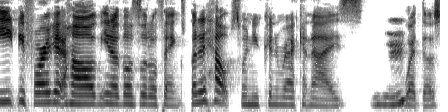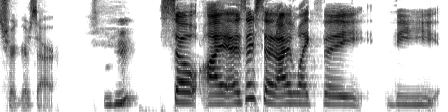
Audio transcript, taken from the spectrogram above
eat before I get home, you know, those little things. But it helps when you can recognize mm-hmm. what those triggers are. Mm-hmm. So I, as I said, I like the the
